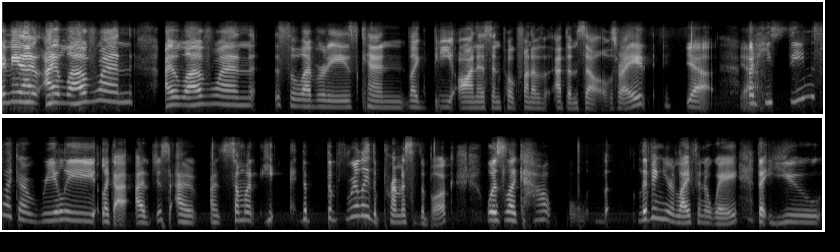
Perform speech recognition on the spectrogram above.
I mean, I I love when I love when celebrities can like be honest and poke fun of at themselves, right? Yeah. Yeah. But he seems like a really like a, a just a, a someone he the the really the premise of the book was like how living your life in a way that you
